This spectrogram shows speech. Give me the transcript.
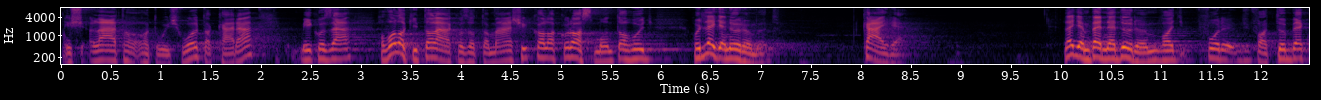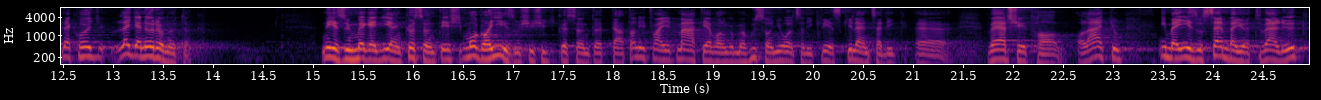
és látható is volt a kárá. Méghozzá, ha valaki találkozott a másikkal, akkor azt mondta, hogy, hogy legyen örömöd. Kájre. Legyen benned öröm, vagy fordítva többeknek, hogy legyen örömötök. Nézzünk meg egy ilyen köszöntés. Maga Jézus is így köszöntötte a tanítványit. Máté Evangélium 28. rész 9. Eh, versét, ha, ha látjuk. Ime Jézus szembe jött velük,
